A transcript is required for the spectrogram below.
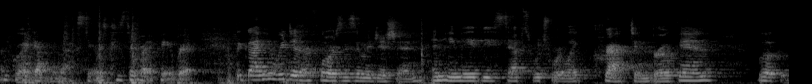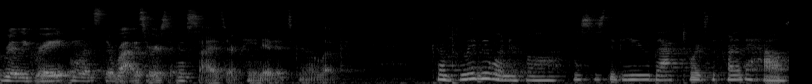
I'm going down the back stairs because they're my favorite. The guy who redid our floors is a magician, and he made these steps, which were like cracked and broken, look really great. And once the risers and sides are painted, it's gonna look completely wonderful. This is the view back towards the front of the house.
